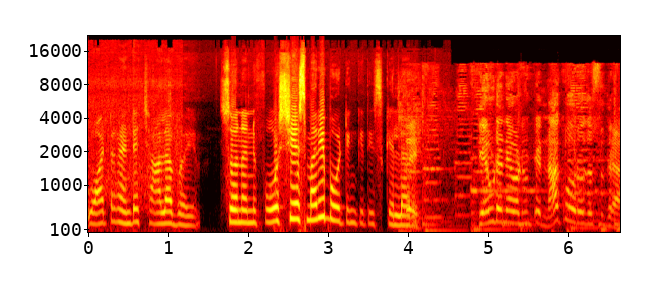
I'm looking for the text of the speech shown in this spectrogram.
వాటర్ అంటే చాలా భయం. సో నన్ను ఫోర్స్ చేసి మరీ బోటింగ్కి తీసుకెళ్ళారు. దేవుడు అనేవాడు ఉంటే నాకు ఓ రోజు వస్తుందిరా.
